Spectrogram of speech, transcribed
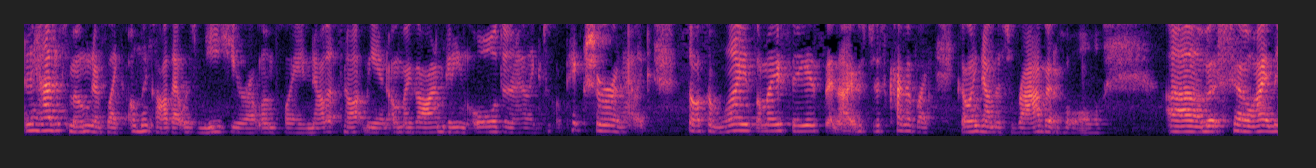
And I had this moment of like, oh my God, that was me here at one point. Now that's not me. And oh my God, I'm getting old. And I like took a picture and I like saw some lines on my face and I was just kind of like going down this rabbit hole. Um, so I'm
